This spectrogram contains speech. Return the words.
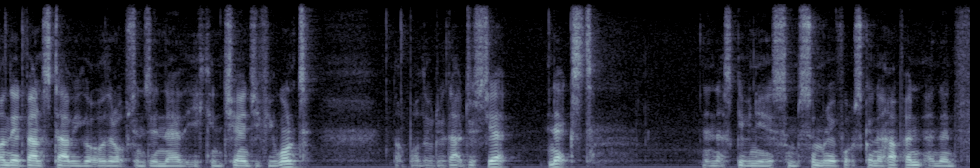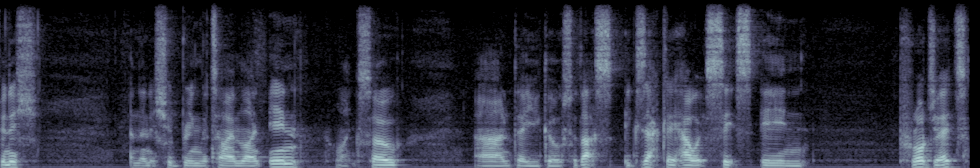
On the advanced tab you've got other options in there that you can change if you want. Not bothered with that just yet. Next and that's giving you some summary of what's going to happen and then finish. And then it should bring the timeline in like so. And there you go. So that's exactly how it sits in project.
